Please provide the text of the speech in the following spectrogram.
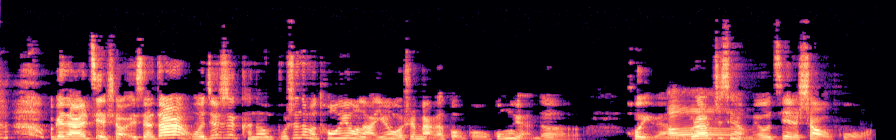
我跟大家介绍一下。当然，我就是可能不是那么通用啦，因为我是买了狗狗公园的会员，我不知道之前有没有介绍过。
